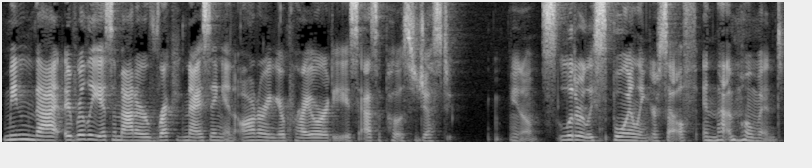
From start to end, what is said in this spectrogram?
meaning that it really is a matter of recognizing and honoring your priorities as opposed to just, you know, literally spoiling yourself in that moment.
